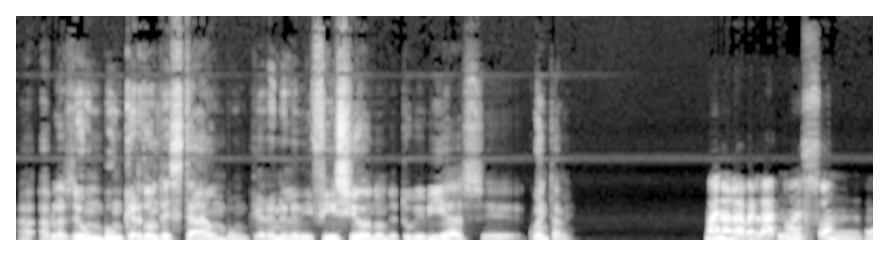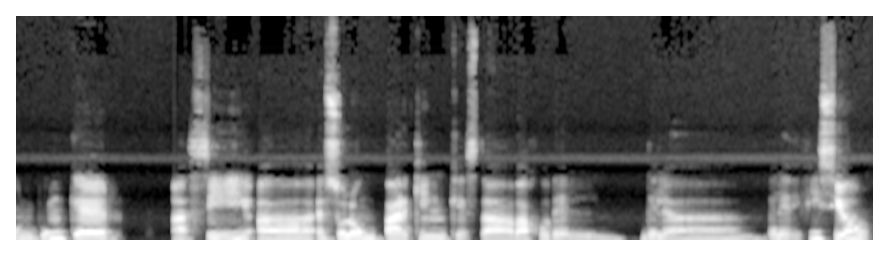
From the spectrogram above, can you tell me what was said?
Hablas de un búnker. ¿Dónde está un búnker? ¿En el edificio donde tú vivías? Eh, cuéntame. Bueno, la verdad no es un, búnker así, ah, es solo un parking que está abajo del, del edificio.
